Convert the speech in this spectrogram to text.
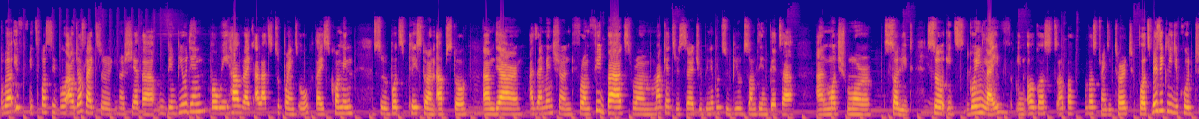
well, if it's possible, I would just like to, you know, share that we've been building, but we have like Alarrt 2.0 that is coming to both Play Store and App Store. Um, there are, as I mentioned, from feedbacks, from market research, we've been able to build something better and much more solid. So it's going live in August, August 23rd. But basically, you could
